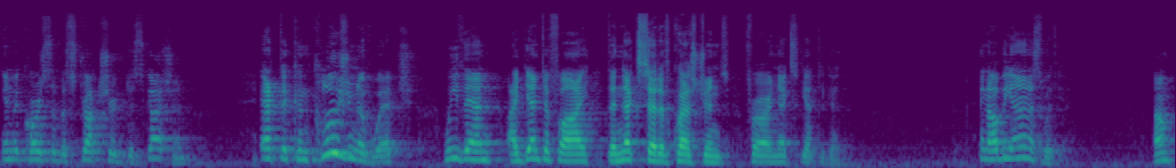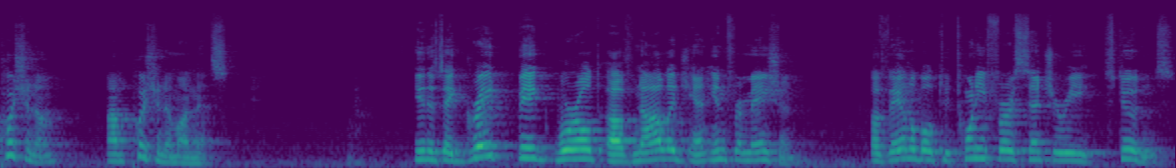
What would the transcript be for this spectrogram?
in the course of a structured discussion, at the conclusion of which we then identify the next set of questions for our next get together. And I'll be honest with you, I'm pushing them, I'm pushing them on this. It is a great big world of knowledge and information available to 21st century students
